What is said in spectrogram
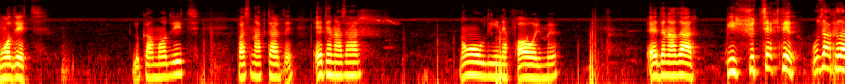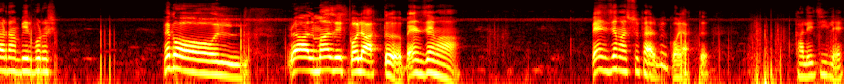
Modric. Luka Modric pasını aktardı. Eden Hazar ne oldu yine faul mü? Eden Hazar bir şut çekti. Uzaklardan bir vuruş. Ve gol. Real Madrid gol attı. Benzema. Benzema süper bir gol attı. Kaleciyle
